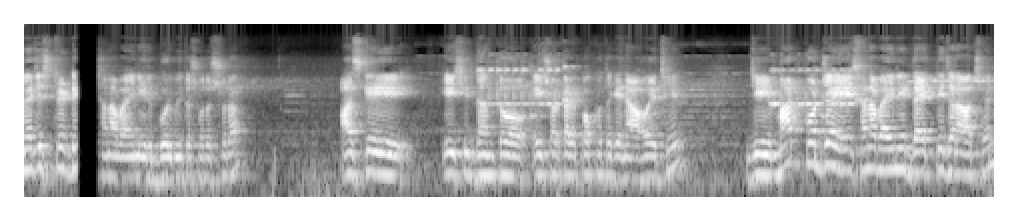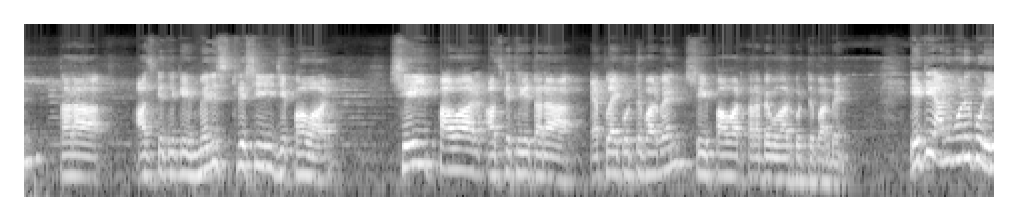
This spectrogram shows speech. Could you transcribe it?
ম্যাজিস্ট্রেটের সেনাবাহিনীর গর্বিত সদস্যরা, আজকে এই সিদ্ধান্ত এই সরকারের পক্ষ থেকে নেওয়া হয়েছে যে মাঠ পর্যায়ে সেনাবাহিনীর দায়িত্বে যারা আছেন, তারা আজকে থেকে ম্যাজিস্ট্রেসি যে পাওয়ার সেই পাওয়ার আজকে থেকে তারা অ্যাপ্লাই করতে পারবেন, সেই পাওয়ার তারা ব্যবহার করতে পারবেন। এটি আমি মনে করি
